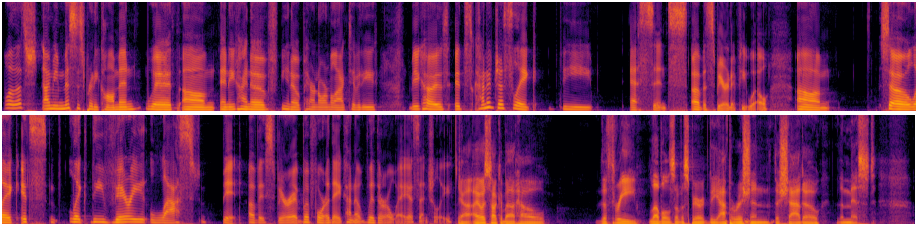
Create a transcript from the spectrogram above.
Well, that's, I mean, mist is pretty common with um, any kind of, you know, paranormal activity because it's kind of just like the essence of a spirit, if you will. Um, so, like, it's like the very last bit of a spirit before they kind of wither away, essentially. yeah, I always talk about how the three levels of a spirit: the apparition, the shadow, the mist.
